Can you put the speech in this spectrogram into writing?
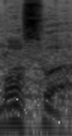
Bonsoir.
